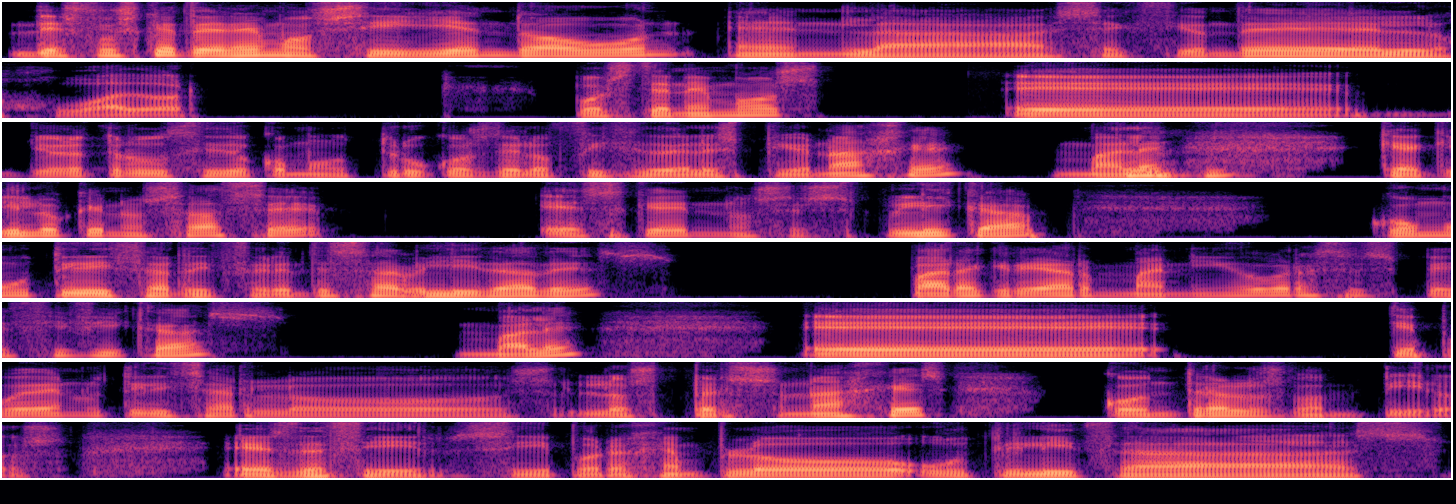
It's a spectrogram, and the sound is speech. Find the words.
Después que tenemos, siguiendo aún en la sección del jugador, pues tenemos, eh, yo lo he traducido como trucos del oficio del espionaje, ¿vale? Que aquí lo que nos hace es que nos explica cómo utilizar diferentes habilidades para crear maniobras específicas, ¿vale? Eh, que pueden utilizar los, los personajes contra los vampiros. Es decir, si por ejemplo utilizas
